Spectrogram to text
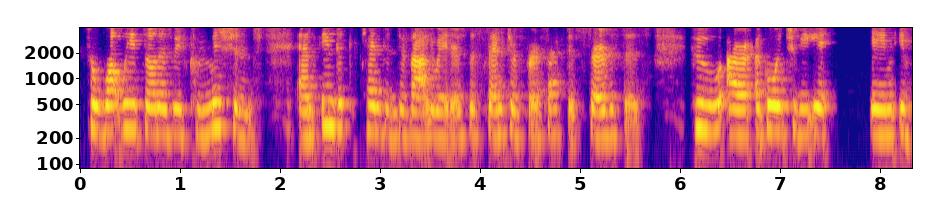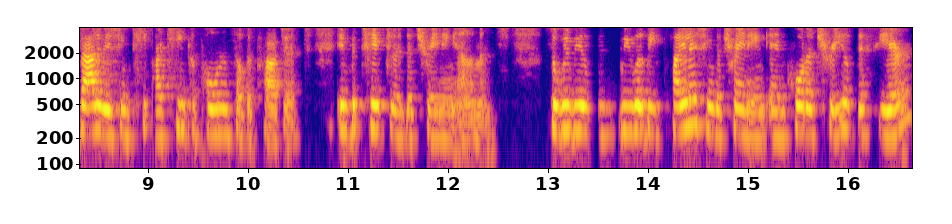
So what we've done is we've commissioned um, independent evaluators, the Centre for Effective Services, who are, are going to be in evaluating key, our key components of the project, in particular the training element. So we will we will be piloting the training in quarter three of this year.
